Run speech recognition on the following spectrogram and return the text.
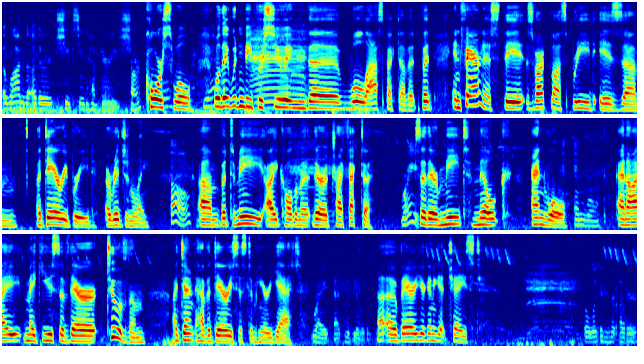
a lot of the other sheep seem to have very sharp. Coarse wool. Yeah. Well, they wouldn't be pursuing the wool aspect of it. But in fairness, the Zwartbles breed is um, a dairy breed originally. Oh, okay. Um, but to me, I call them a, they're a trifecta. right. So they're meat, milk, and wool. and wool. And I make use of their two of them. I don't have a dairy system here yet. Right. That would be a little. Uh-oh, Bear, you're going to get chased. Oh, look at her udder.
